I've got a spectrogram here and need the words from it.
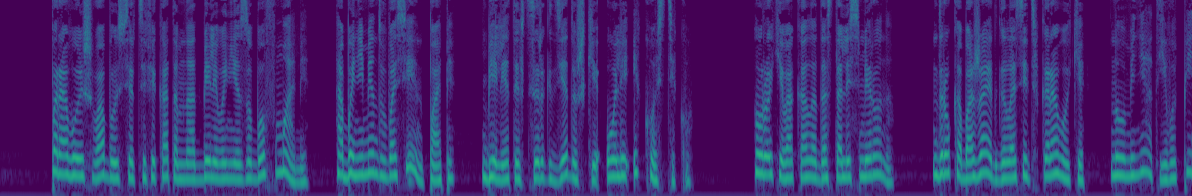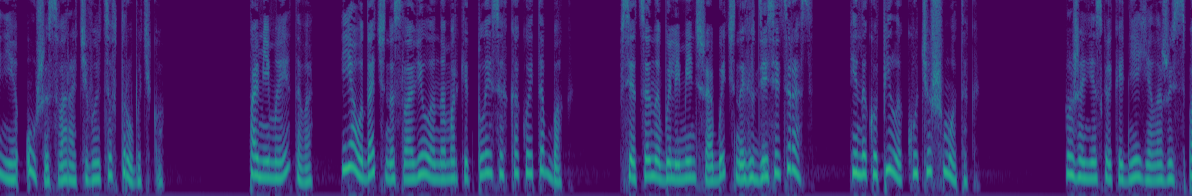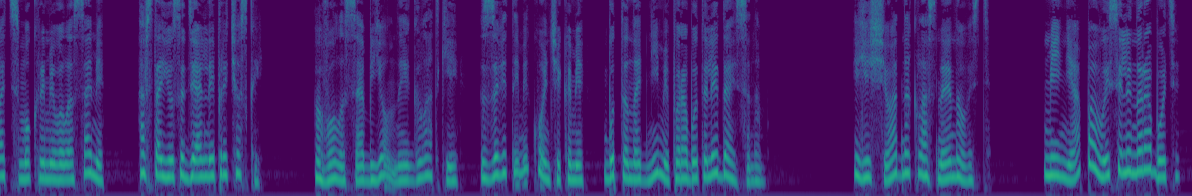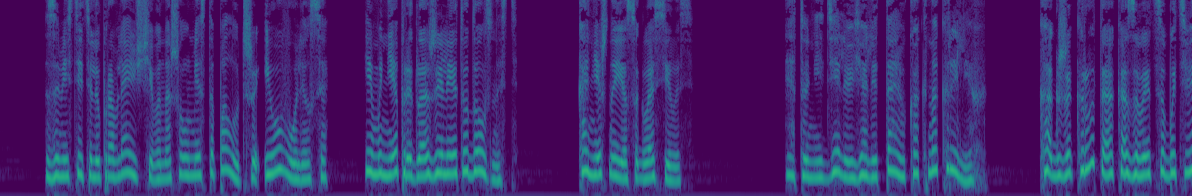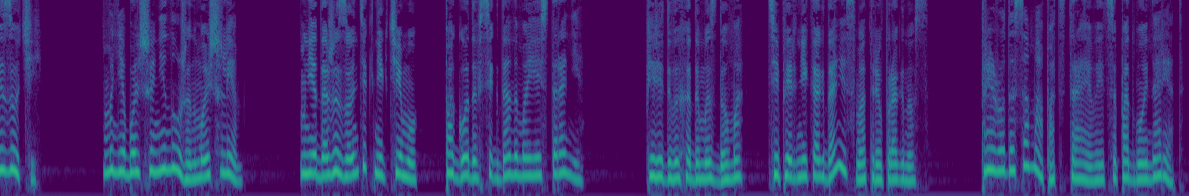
паровую швабру с сертификатом на отбеливание зубов маме, абонемент в бассейн папе, билеты в цирк дедушке Оле и Костику. Уроки вокала достались Мирону. Друг обожает голосить в караоке, но у меня от его пения уши сворачиваются в трубочку. Помимо этого, я удачно словила на маркетплейсах какой-то баг. Все цены были меньше обычных в 10 раз. И накупила кучу шмоток. Уже несколько дней я ложусь спать с мокрыми волосами, а встаю с идеальной прической. Волосы объемные, гладкие, с завитыми кончиками, будто над ними поработали Дайсоном. Еще одна классная новость. Меня повысили на работе. Заместитель управляющего нашел место получше и уволился — и мне предложили эту должность. Конечно, я согласилась. Эту неделю я летаю как на крыльях. Как же круто, оказывается, быть везучей. Мне больше не нужен мой шлем. Мне даже зонтик ни к чему. Погода всегда на моей стороне. Перед выходом из дома теперь никогда не смотрю прогноз. Природа сама подстраивается под мой наряд.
